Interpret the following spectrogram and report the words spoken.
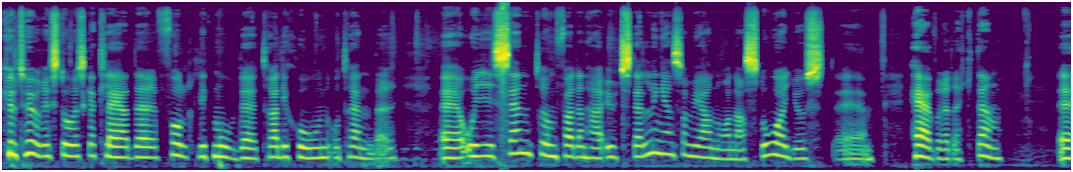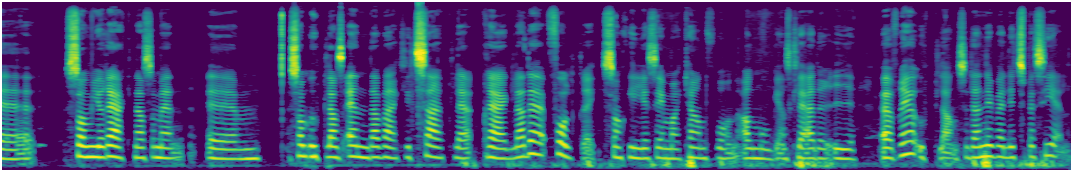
kulturhistoriska kläder, folkligt mode, tradition och trender. Eh, och i centrum för den här utställningen som vi anordnar står just eh, hävredräkten eh, som ju räknas som en eh, som Upplands enda verkligt särpräglade folkdräkt som skiljer sig markant från allmogens kläder i övriga Uppland. Så den är väldigt speciell.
